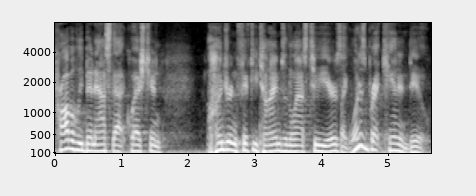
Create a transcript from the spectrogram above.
probably been asked that question 150 times in the last two years. Like, what does Brett Cannon do?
